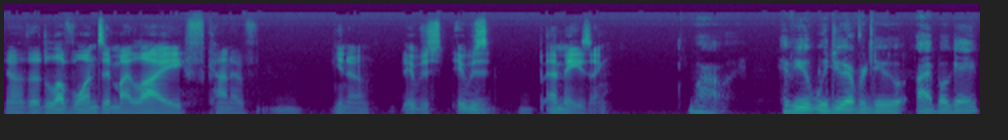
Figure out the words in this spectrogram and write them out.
you know, the loved ones in my life, kind of, you know, it was it was amazing. Wow. Have you? Would you ever do ibogaine?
